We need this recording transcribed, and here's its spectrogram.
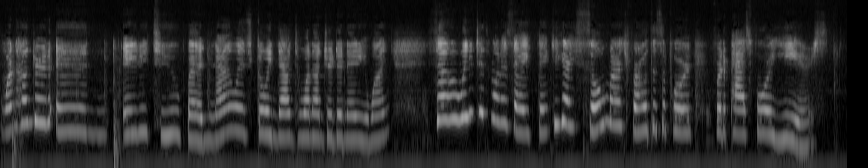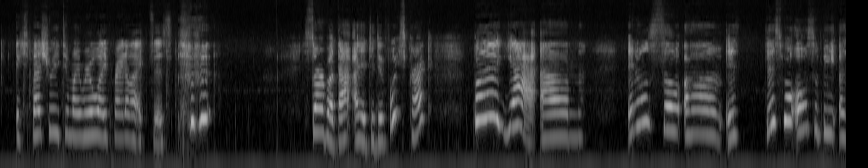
182, but now it's going down to 181. So we just want to say thank you guys so much for all the support for the past four years. Especially to my real life friend Alexis. Sorry about that, I had to do voice crack. But yeah, um, and also, um, it, this will also be a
